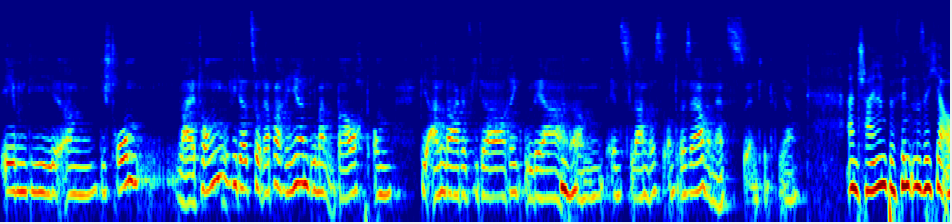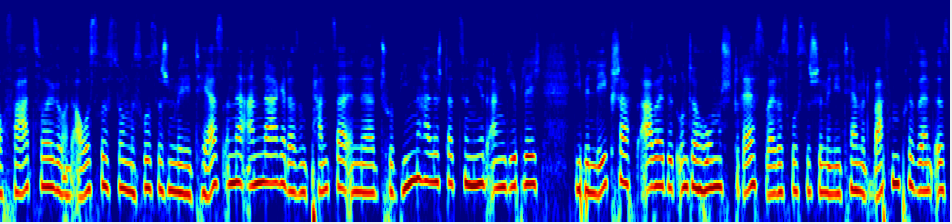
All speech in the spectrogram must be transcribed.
eben die, ähm, die Stromleitungen wieder zu reparieren, die man braucht, um die Anlage wieder regulär mhm. ähm, ins Landes- und Reservenetz zu integrieren. Anscheinend befinden sich ja auch Fahrzeuge und Ausrüstung des russischen Militärs in der Anlage. Da sind Panzer in der Turbinenhalle stationiert angeblich. Die Belegschaft arbeitet unter hohem Stress, weil das russische Militär mit Waffen präsent ist.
